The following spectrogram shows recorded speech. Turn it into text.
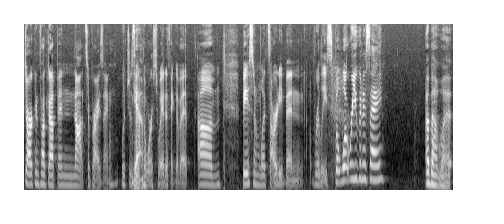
dark and fucked up and not surprising, which is Yeah. like the worst way to think of it, um, based on what's already been released. But what were you gonna say? About what?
